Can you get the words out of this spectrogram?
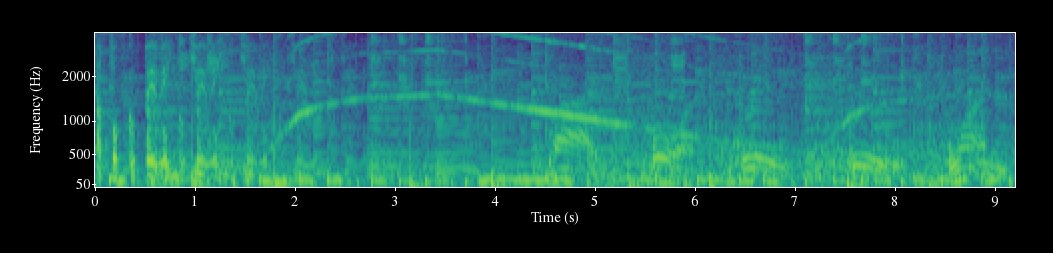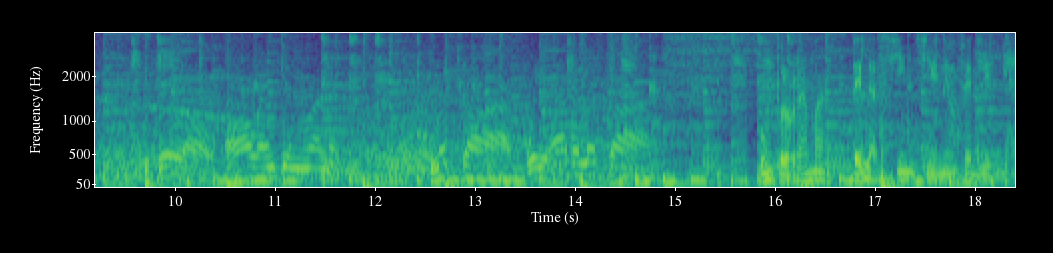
Apócope 21. Five, four, three, two, one, zero. All engine running. Liftoff. We have a liftoff. Un programa de la ciencia en enfermería.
